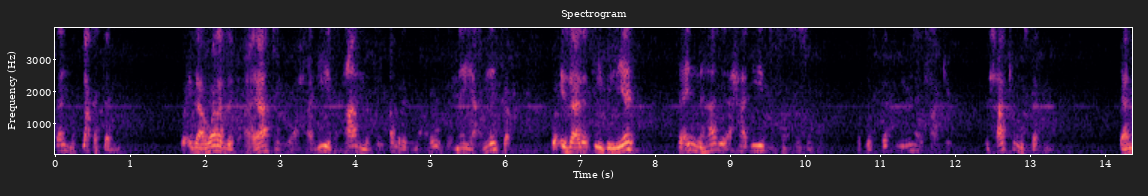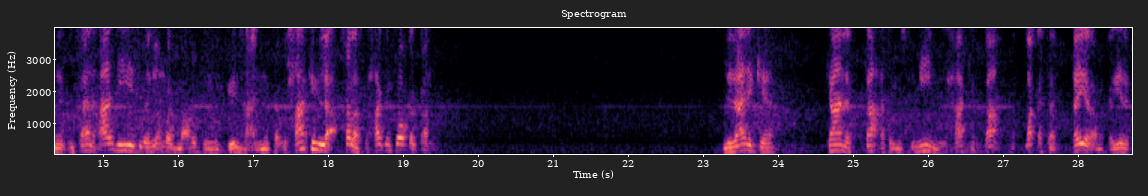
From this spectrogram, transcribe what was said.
طاعة مطلقة. وإذا وردت آيات وأحاديث عامة في الأمر بالمعروف والنهي عن المنكر وإزالته باليد فإن هذه الأحاديث تخصصها وتستثني منها الحاكم. الحاكم مستثنى. يعني الإنسان عادي يجب أن يؤمر بالمعروف وينهى عن المنكر. الحاكم لا. خلاص الحاكم فوق القانون. لذلك كانت طاعة المسلمين للحاكم طاعة مطلقة غير مقيدة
